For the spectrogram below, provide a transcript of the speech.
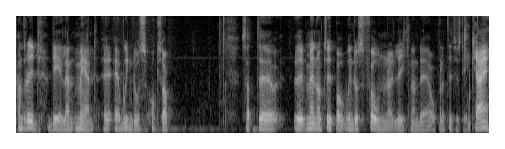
Android-delen med Windows också. Så att med någon typ av Windows Phone-liknande operativsystem. Okej. Okay.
